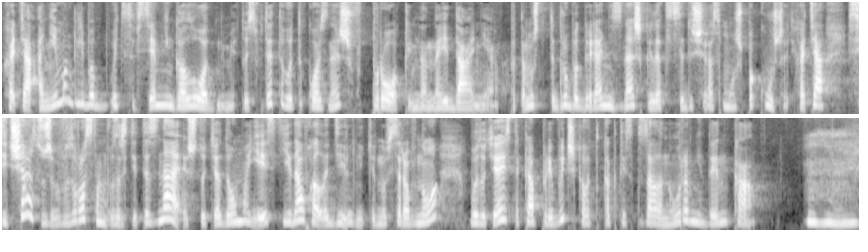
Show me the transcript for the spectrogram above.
Хотя они могли бы быть совсем не голодными. То есть вот это вот такое, знаешь, впрок именно наедание. Потому что ты, грубо говоря, не знаешь, когда ты в следующий раз можешь покушать. Хотя сейчас уже в взрослом возрасте ты знаешь, что у тебя дома есть еда в холодильнике, но все равно вот у тебя есть такая привычка, вот как ты сказала, на уровне ДНК. Угу.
